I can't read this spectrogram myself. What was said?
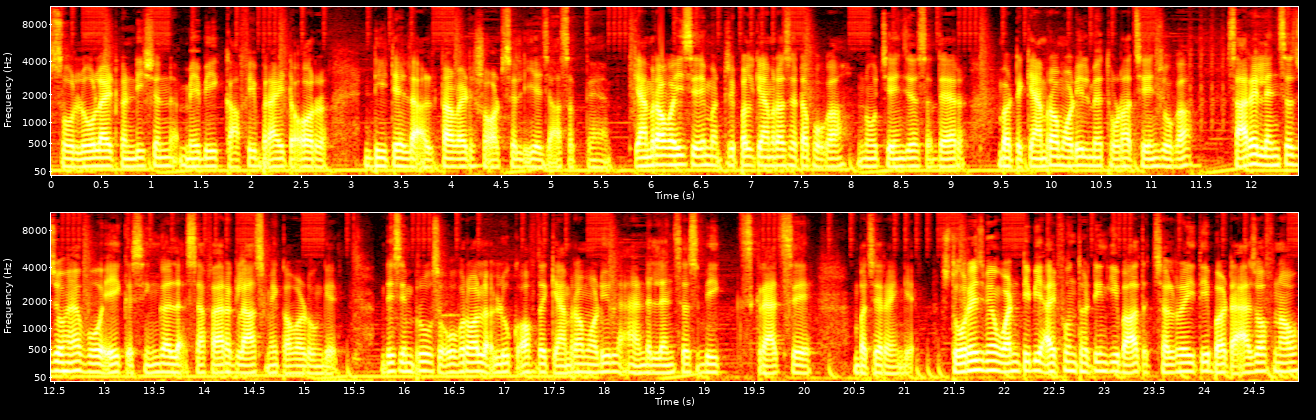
so low light condition में भी काफ़ी ब्राइट और डिटेल्ड अल्ट्रा वाइड शॉट्स लिए जा सकते हैं। कैमरा वही सेम ट्रिपल कैमरा सेटअप होगा। No changes there but camera module में थोड़ा चेंज होगा। सारे लेंसेज जो हैं, वो एक सिंगल सफ़ायर ग्लास में कवर्ड होंगे। This improves overall look of the camera module and lenses भी स्क्रैच से बचे रहेंगे। स्टोरेज में one T B iPhone thirteen की बात चल रही थी but as of now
